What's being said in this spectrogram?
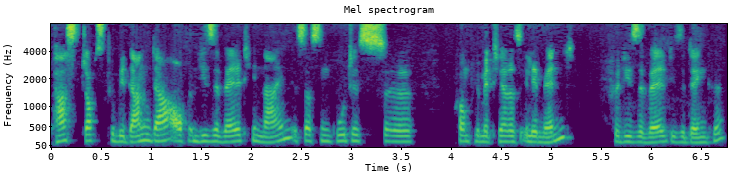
Passt Jobs to be done da auch in diese Welt hinein? Ist das ein gutes äh, komplementäres Element für diese Welt, diese Denke?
